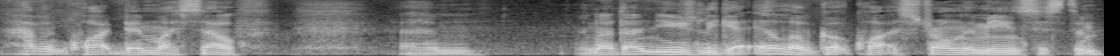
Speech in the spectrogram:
haven't quite been myself. Um, and I don't usually get ill. I've got quite a strong immune system.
